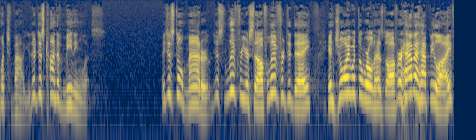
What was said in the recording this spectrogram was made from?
much value. They're just kind of meaningless. They just don't matter. Just live for yourself, live for today, enjoy what the world has to offer, have a happy life.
